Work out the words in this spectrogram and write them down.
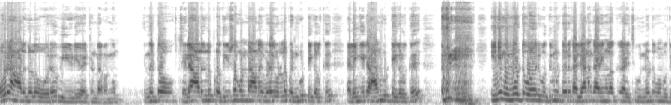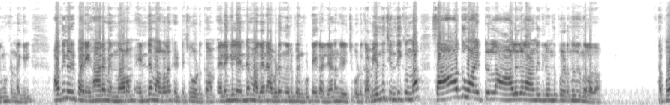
ഓരോ ആളുകൾ ഓരോ വീഡിയോ ആയിട്ടുണ്ട് ഇറങ്ങും. എന്നിട്ടോ ചില ആളുകൾ പ്രതീക്ഷ കൊണ്ടാണ് ഇവിടെയുള്ള പെൺകുട്ടികൾക്ക് അല്ലെങ്കിൽ ആൺകുട്ടികൾക്ക് ഇനി മുന്നോട്ട് പോകാൻ ഒരു ബുദ്ധിമുട്ട് ഒരു കല്യാണം കാര്യങ്ങളൊക്കെ കഴിച്ച് മുന്നോട്ട് പോകാൻ ബുദ്ധിമുട്ടുണ്ടെങ്കിൽ അതിനൊരു പരിഹാരം എന്നോളം എന്റെ മകളെ കെട്ടിച്ചു കൊടുക്കാം. അല്ലെങ്കിൽ എന്റെ മകനെ അവിടെ നിന്ന് ഒരു പെൺകുട്ടിയെ കല്യാണം കഴിച്ചു കൊടുക്കാം എന്ന് ചിന്തിക്കുന്ന സാധുവായിട്ടുള്ള ആളുകളാണ് ഇതിലൊന്ന് പെടുന്നത് എന്നുള്ളതാണ്. അപ്പോ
